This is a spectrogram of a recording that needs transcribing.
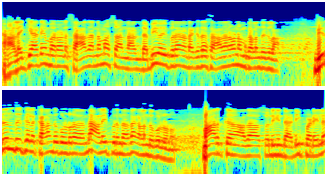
கலைக்காட்டையும் பரவாயில்ல. சாதாரணமாக நபி வைப்பராக நடக்குதா? சாதாரணமாக நம்ம கலந்துக்கலாம். விருந்துகளை கலந்து கொள்றதா இருந்தால் அழைப்பு இருந்தால் தான் கலந்து கொள்ளணும். மார்க்க அதாவது சொல்லுகின்ற அடிப்படையில்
